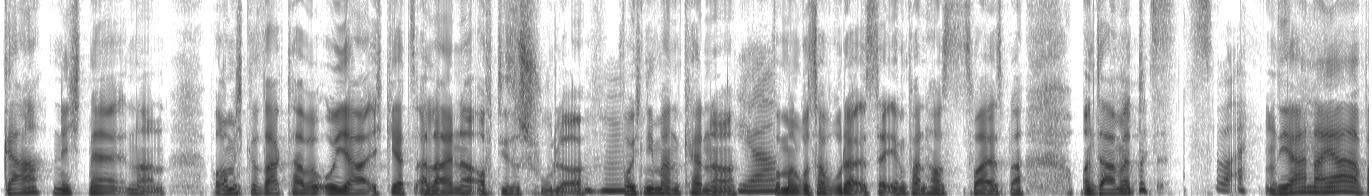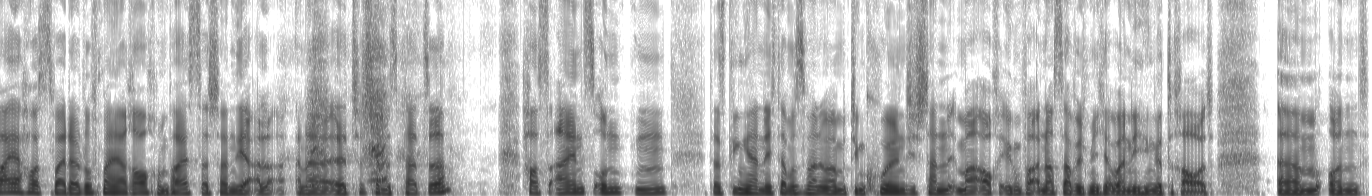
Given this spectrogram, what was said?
gar nicht mehr erinnern. Warum ich gesagt habe, oh ja, ich gehe jetzt alleine auf diese Schule, mhm. wo ich niemanden kenne, ja. wo mein großer Bruder ist, der irgendwann Haus 2 ist. Bla. Und damit. Haus 2. Ja, naja, war ja Haus 2, da durfte man ja rauchen, weißt du, da standen die alle an der äh, Tischtennisplatte. Haus 1 unten, das ging ja nicht, da muss man immer mit den coolen, die standen immer auch irgendwo anders, da habe ich mich aber nie hingetraut. Ähm, und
